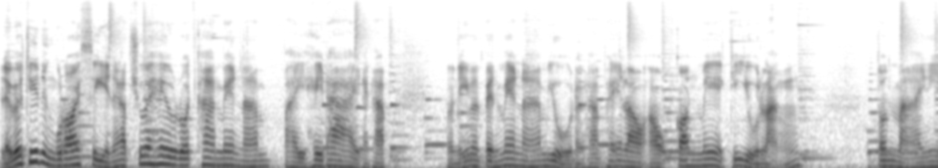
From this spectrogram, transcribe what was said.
เลเวลที่ 104 นะครับ ช่วยให้รถข้ามแม่น้ำไปให้ได้นะครับ ตอนนี้มันเป็นแม่น้ำอยู่นะครับ ให้เราเอาก้อนเมฆที่อยู่หลัง ต้นไม้นี่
